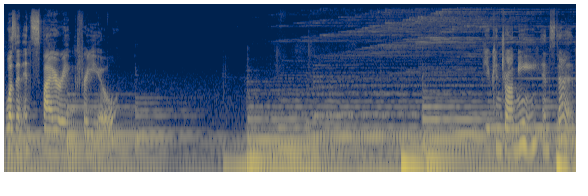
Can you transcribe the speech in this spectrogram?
wasn't inspiring for you, you can draw me instead.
